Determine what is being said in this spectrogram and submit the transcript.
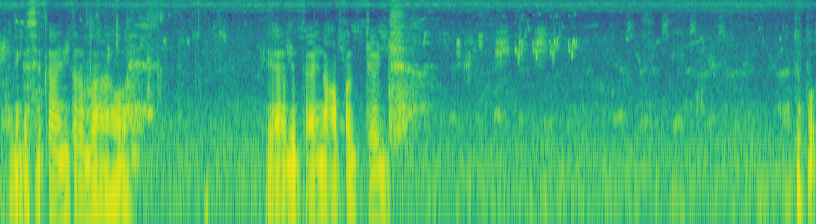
Galing kasi tayong trabaho eh. Kaya agad tayo nakapag-charge. Ito po.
